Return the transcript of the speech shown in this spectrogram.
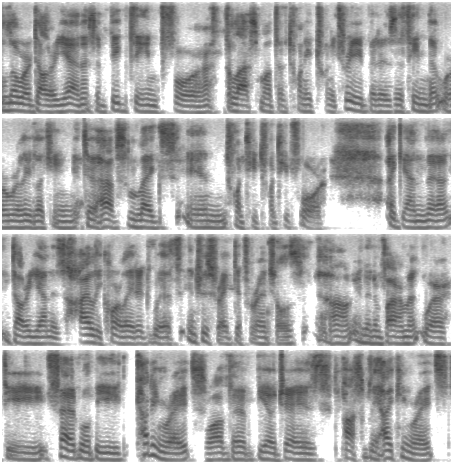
lower dollar yen as a big theme for the last month of 2023, but as a theme that we're really looking to have some legs in 2024. Again, the dollar yen is highly correlated with interest rate differentials uh, in an environment where the Fed will be cutting rates while the BOJ is possibly hiking rates.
